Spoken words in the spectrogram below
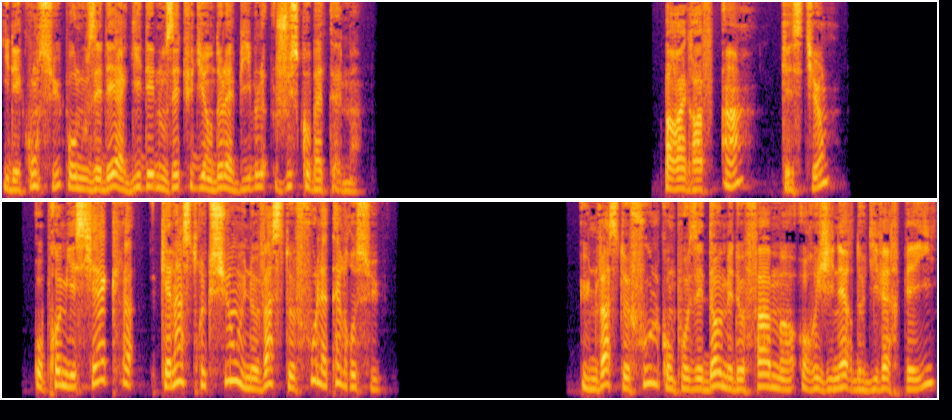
Il est conçu pour nous aider à guider nos étudiants de la Bible jusqu'au baptême. Paragraphe 1. Question. Au premier siècle, quelle instruction une vaste foule a-t-elle reçue? Une vaste foule composée d'hommes et de femmes originaires de divers pays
